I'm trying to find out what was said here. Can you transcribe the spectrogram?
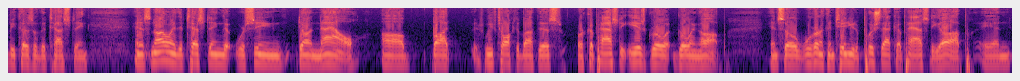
because of the testing. And it's not only the testing that we're seeing done now, uh, but as we've talked about this, our capacity is grow, going up. And so we're going to continue to push that capacity up. And,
